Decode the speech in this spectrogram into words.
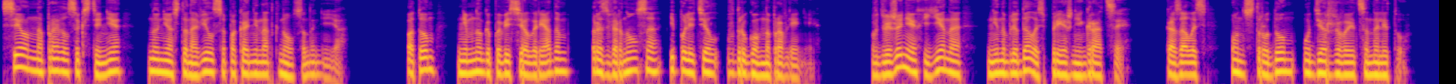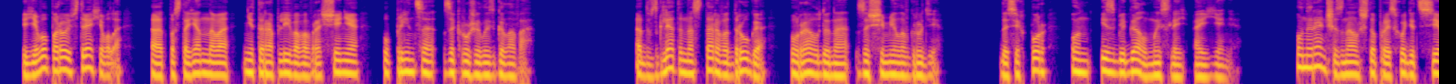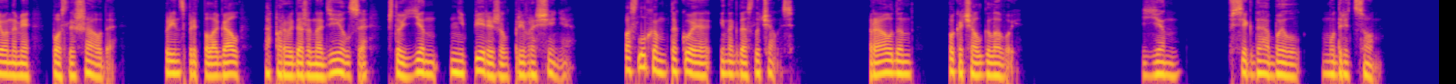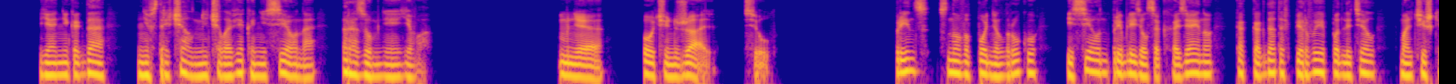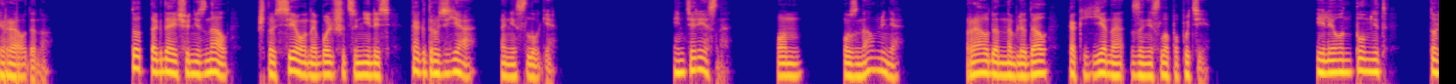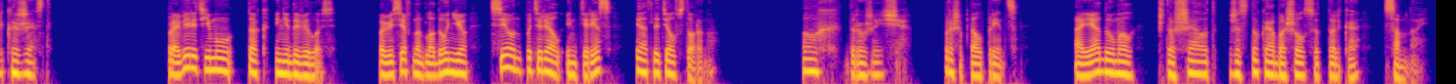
Сеон направился к стене, но не остановился, пока не наткнулся на нее. Потом немного повисел рядом, развернулся и полетел в другом направлении. В движениях Йена не наблюдалось прежней грации. Казалось, он с трудом удерживается на лету. Его порой встряхивало, а от постоянного неторопливого вращения у принца закружилась голова. От взгляда на старого друга у Раудена защемило в груди. До сих пор он избегал мыслей о Йене. Он и раньше знал, что происходит с Сионами после Шауда. Принц предполагал, а порой даже надеялся, что Йен не пережил превращение. По слухам, такое иногда случалось. Рауден покачал головой. Йен всегда был мудрецом. Я никогда не встречал ни человека, ни Сеуна разумнее его. «Мне очень жаль, Сюл». Принц снова поднял руку, и Сеун приблизился к хозяину, как когда-то впервые подлетел мальчишке Раудену. Тот тогда еще не знал, что сеоны больше ценились как друзья, а не слуги. Интересно, он узнал меня? Рауден наблюдал, как Йена занесло по пути. Или он помнит только жест? Проверить ему так и не довелось. Повисев над ладонью, Сеон потерял интерес и отлетел в сторону. «Ох, дружище», — прошептал принц. «А я думал, что Шаут жестоко обошелся только со мной».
